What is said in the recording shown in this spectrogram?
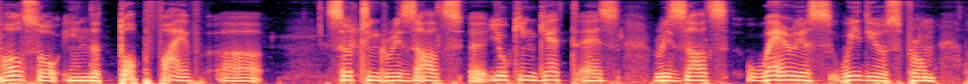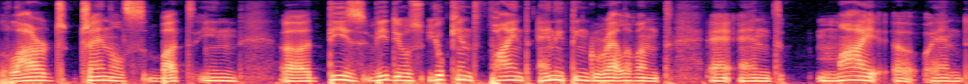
Also in the top five uh, searching results uh, you can get as results various videos from large channels but in uh, these videos you can't find anything relevant and my uh, and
